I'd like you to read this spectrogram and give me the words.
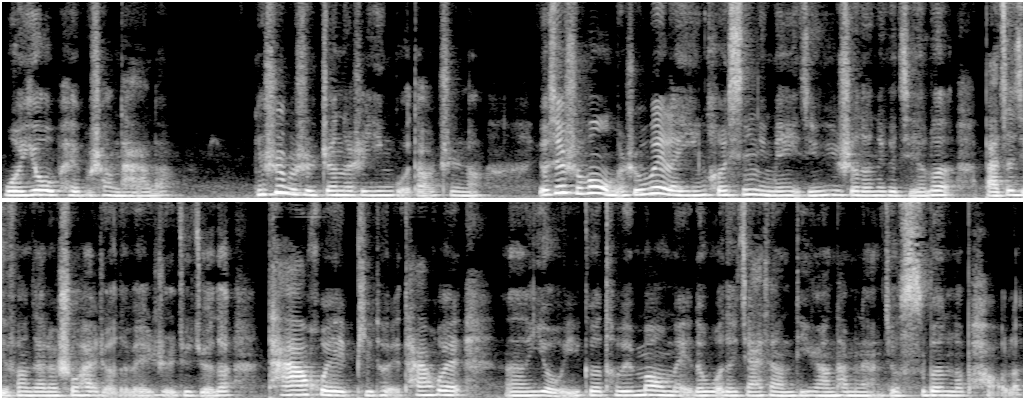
我又配不上他了，你是不是真的是因果倒置呢？有些时候我们是为了迎合心里面已经预设的那个结论，把自己放在了受害者的位置，就觉得他会劈腿，他会嗯有一个特别貌美的我的假想敌，让他们俩就私奔了跑了。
